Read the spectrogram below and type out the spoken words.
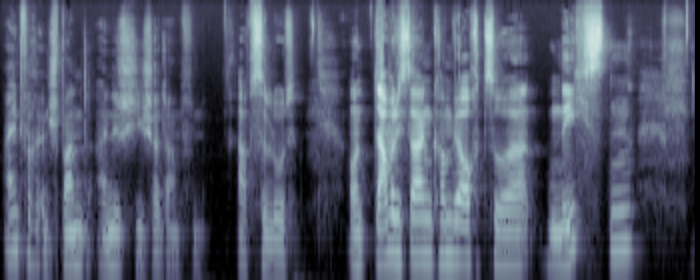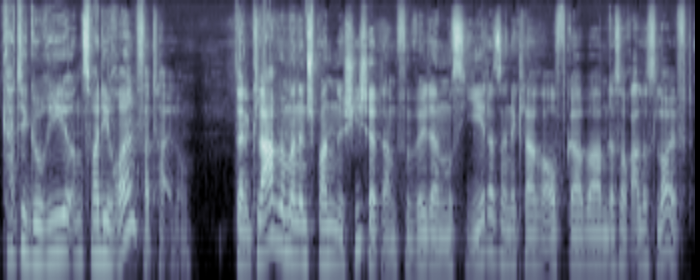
Einfach entspannt eine Shisha dampfen. Absolut. Und da würde ich sagen, kommen wir auch zur nächsten Kategorie, und zwar die Rollenverteilung. Denn klar, wenn man entspannt eine Shisha dampfen will, dann muss jeder seine klare Aufgabe haben, dass auch alles läuft.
